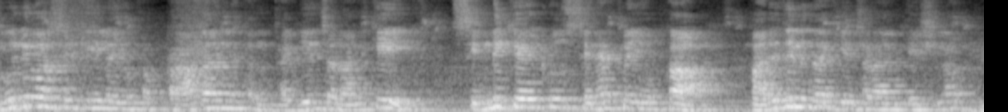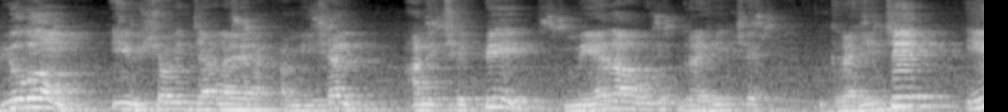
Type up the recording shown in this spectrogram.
యూనివర్సిటీల యొక్క ప్రాధాన్యతను తగ్గించడానికి సిండికేట్లు సెనెట్ల యొక్క పరిధిని తగ్గించడానికి వేసిన వ్యూహం ఈ విశ్వవిద్యాలయాల కమిషన్ అని చెప్పి మేధావులు గ్రహించే గ్రహించి ఈ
